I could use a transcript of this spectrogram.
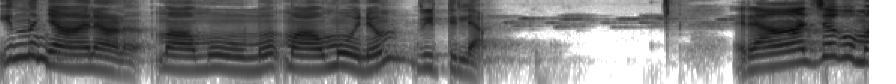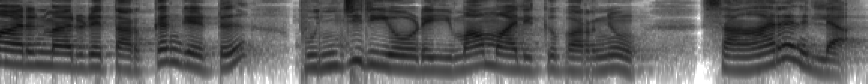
ഇന്ന് ഞാനാണ്. മാമൂമു മാമൂനും വീട്ടില്ല. രാജകുമാരന്മാരുടെ തർക്കം കേട്ട് പുഞ്ചിരിയോടെ ഇമാം മാലിക് പറഞ്ഞു സാരമില്ല.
